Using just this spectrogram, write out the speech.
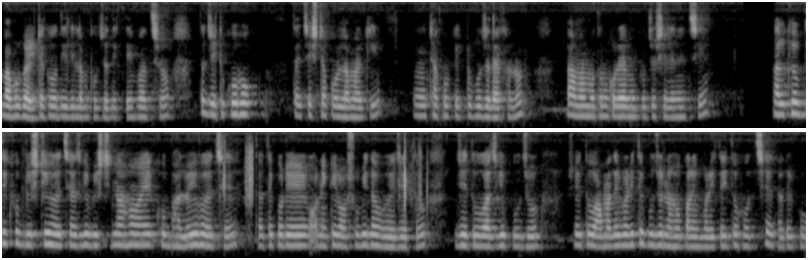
বাবুর গাড়িটাকেও দিয়ে দিলাম পুজো, দেখতেই পাচ্ছ। তো যেটুকু হোক, তাই চেষ্টা করলাম আর কি ঠাকুরকে একটু পুজো দেখানোর। তো আমার মতন করে আমি পুজো সেরে নিচ্ছি। কালকে অবধি খুব বৃষ্টি হয়েছে, আজকে বৃষ্টি না হওয়ায় খুব ভালোই হয়েছে। তাতে করে অনেকের অসুবিধা হয়ে যেত, যেহেতু আজকে পুজো। সেহেতু আমাদের বাড়িতে পুজো না হোক, অনেক বাড়িতেই তো হচ্ছে, তাদের খুব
